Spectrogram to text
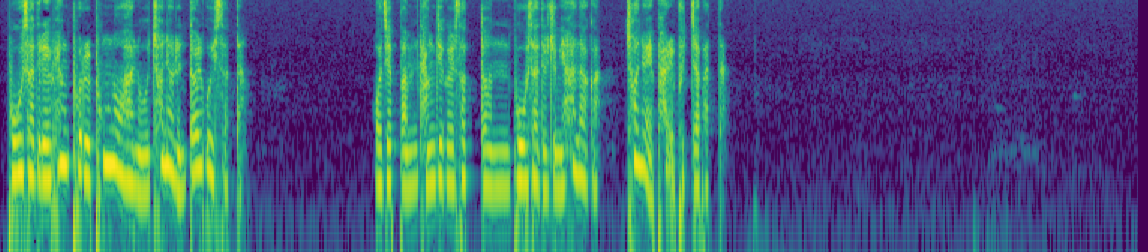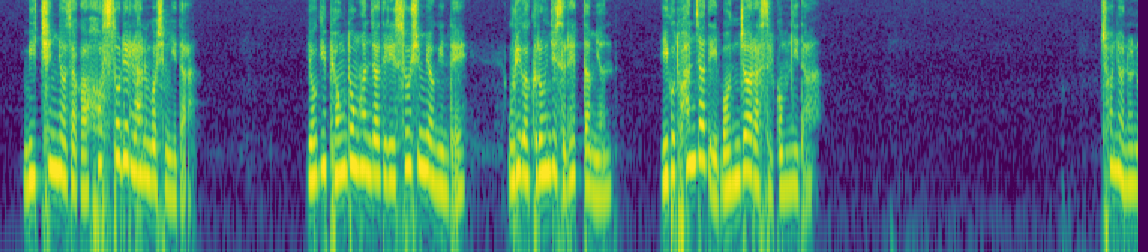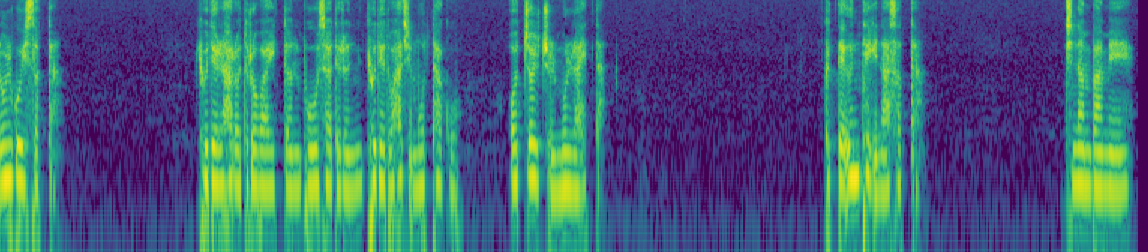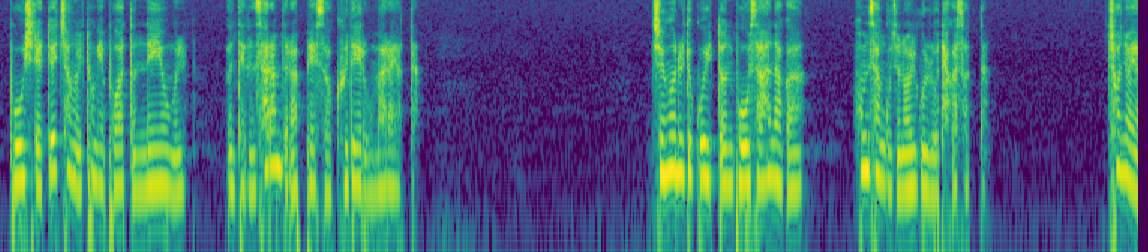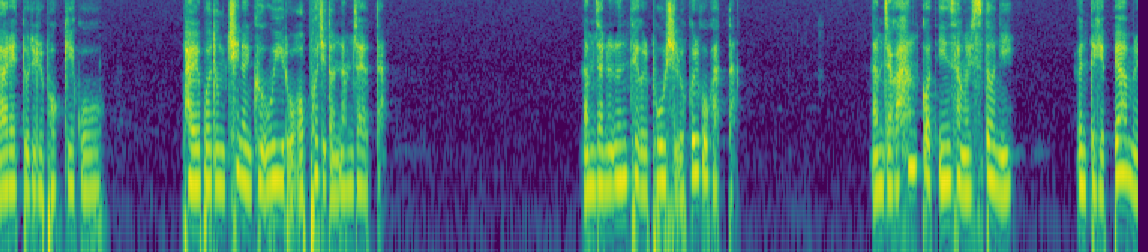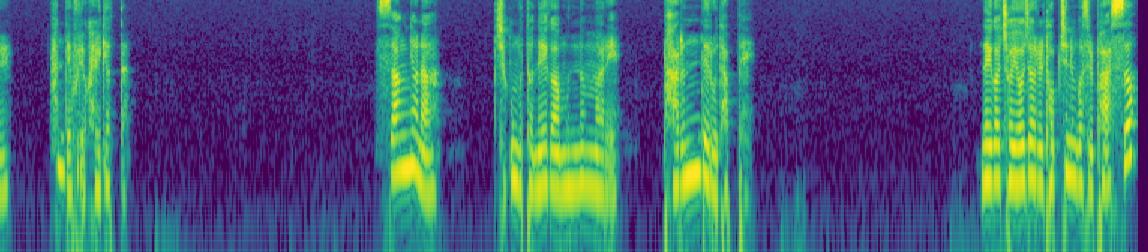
보호사들의 횡포를 폭로한 후 처녀는 떨고 있었다. 어젯밤 당직을 섰던 보호사들 중에 하나가 처녀의 팔을 붙잡았다. 미친 여자가 헛소리를 하는 것입니다. 여기 병동 환자들이 수십 명인데 우리가 그런 짓을 했다면 이곳 환자들이 먼저 알았을 겁니다. 처녀는 울고 있었다. 교대를 하러 들어와 있던 보호사들은 교대도 하지 못하고 어쩔 줄 몰라 했다. 그때 은택이 나섰다. 지난밤에 보호실의 떼창을 통해 보았던 내용을 은택은 사람들 앞에서 그대로 말하였다. 증언을 듣고 있던 보호사 하나가 험상궂은 얼굴로 다가섰다. 처녀의 아랫도리를 벗기고 발버둥 치는 그 위로 엎어지던 남자였다. 남자는 은택을 보호실로 끌고 갔다. 남자가 한껏 인상을 쓰더니 은택의 뺨을 한 대 후려 갈겼다. 쌍년아, 지금부터 내가 묻는 말에 바른 대로 답해. 내가 저 여자를 덮치는 것을 봤어?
